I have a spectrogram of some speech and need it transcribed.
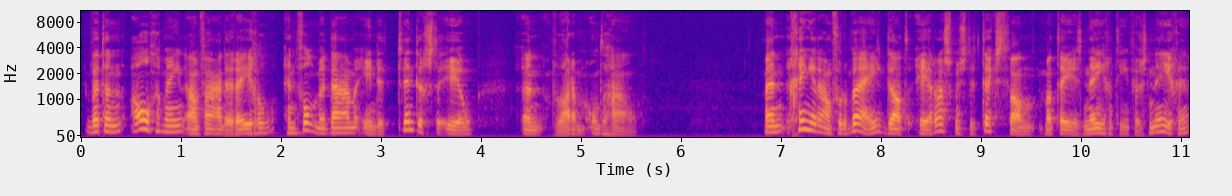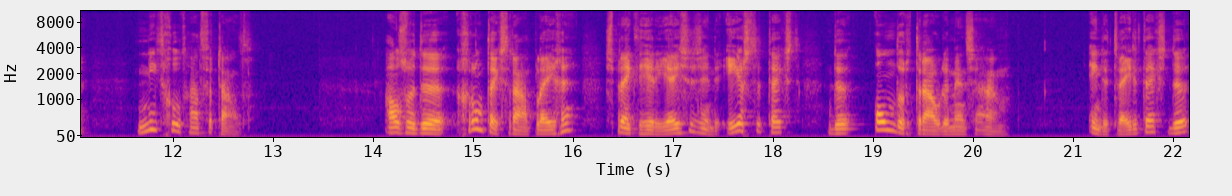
werd een algemeen aanvaarde regel en vond met name in de 20ste eeuw een warm onthaal. Men ging eraan voorbij dat Erasmus de tekst van Matthäus 19 vers 9 niet goed had vertaald. Als we de grondtekst raadplegen, spreekt de Heer Jezus in de eerste tekst de ondertrouwde mensen aan. In de tweede tekst de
